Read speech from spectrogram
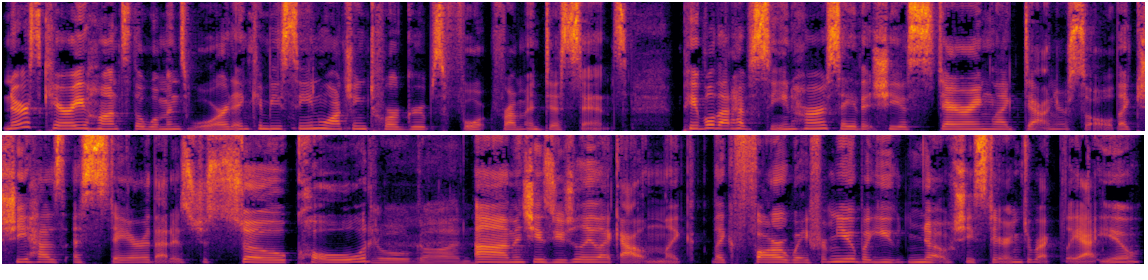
Nurse Carrie haunts the women's ward and can be seen watching tour groups for, from a distance. People that have seen her say that she is staring like down your soul. Like she has a stare that is just so cold. Oh God. Um, and she's usually like out and like like far away from you, but you know she's staring directly at you.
